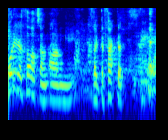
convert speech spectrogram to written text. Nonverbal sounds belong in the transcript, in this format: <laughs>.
what are your thoughts on, on like the fact that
